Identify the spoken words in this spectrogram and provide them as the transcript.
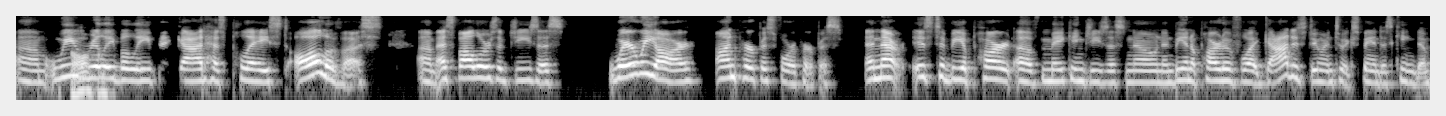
Um, we really believe that God has placed all of us um, as followers of Jesus where we are on purpose for a purpose. And that is to be a part of making Jesus known and being a part of what God is doing to expand his kingdom.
